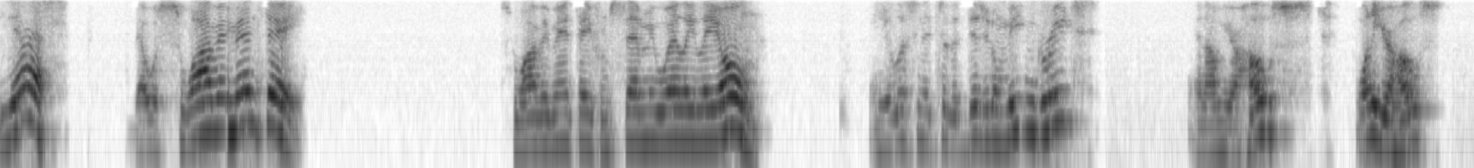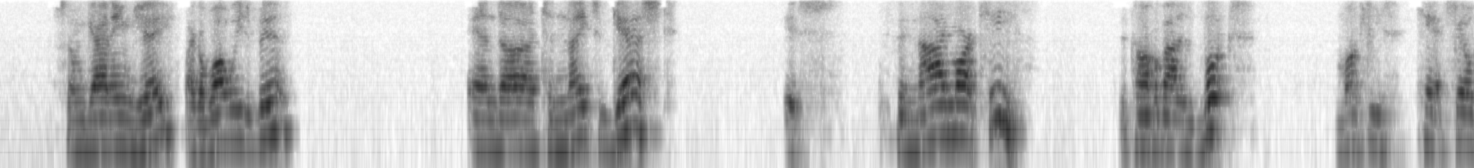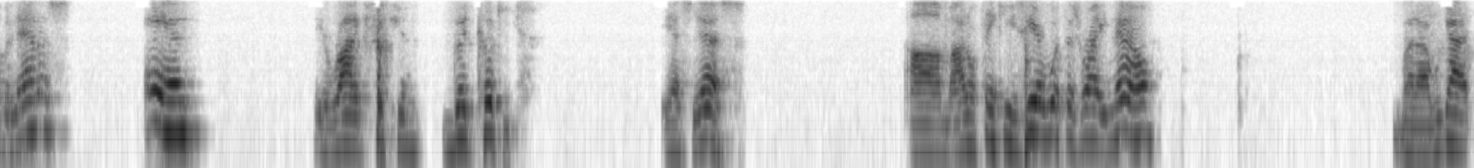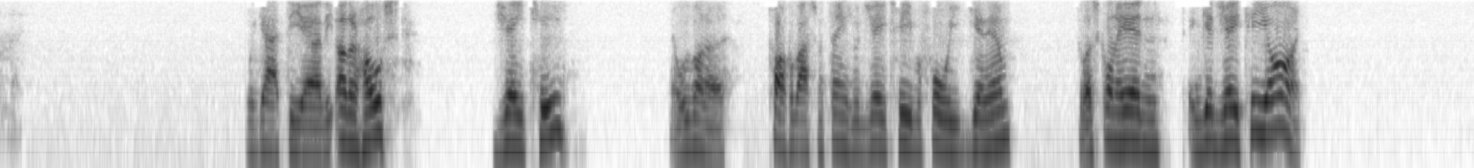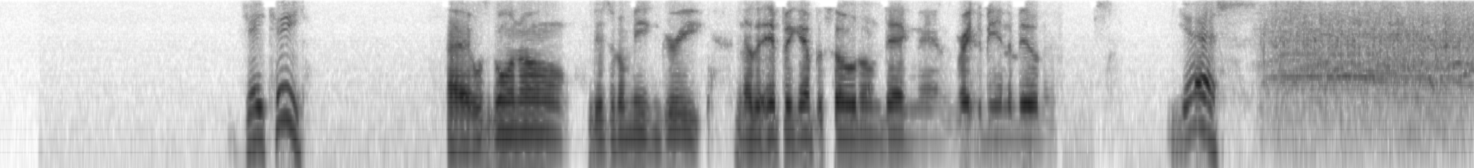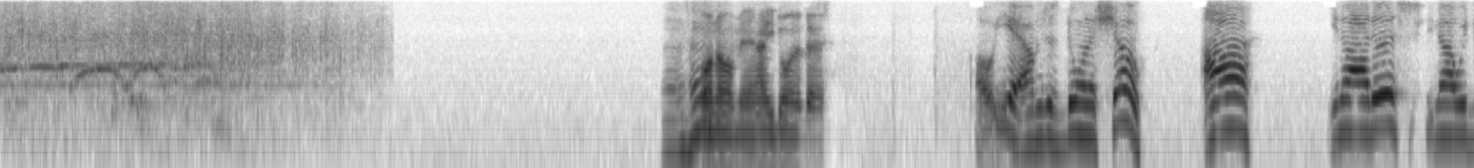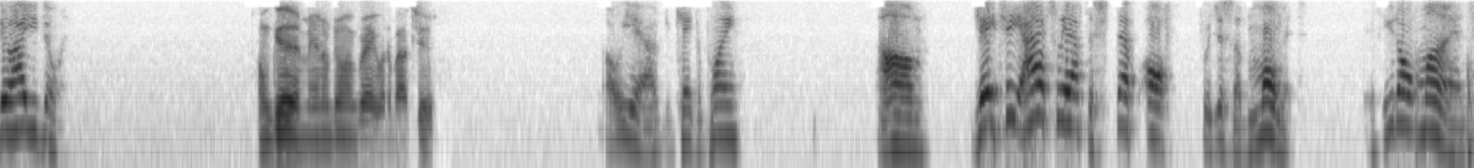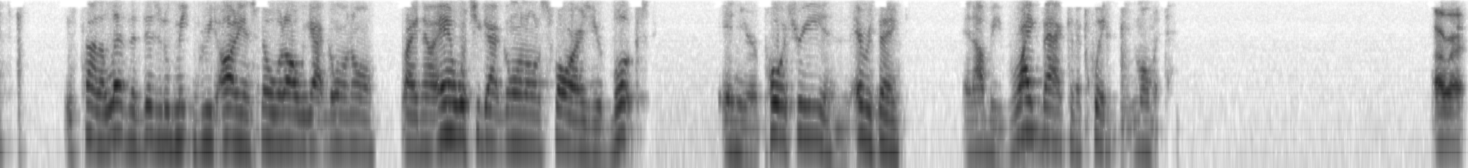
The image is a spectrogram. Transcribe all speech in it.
Yes. That was Suavemente. Suavemente from Samuel Leon. And you're listening to the digital meet and greet. And I'm your host, one of your hosts, some guy named Jay, like I've always been. And uh, tonight's guest is Seni Marquis to talk about his books, Monkeys Can't Sell Bananas, and the erotic fiction Good Cookies. Yes, yes. Um, I don't think he's here with us right now, but uh, we got we got the uh, the other host, JT, and we're gonna talk about some things with JT before we get him. So let's go ahead and, and get JT on. JT. Hey, what's going on? Digital meet and greet. Another epic episode on deck, man. Great to be in the building. Yes. What's going on, man? How you doing today? Oh yeah, I'm just doing a show. Ah, uh, you know how it is. You know how we do. How you doing? I'm good, man. I'm doing great. What about you? Oh yeah, you can't complain. Um, JT, I actually have to step off for just a moment. If you don't mind, just kind of letting the digital meet and greet audience know what all we got going on right now and what you got going on as far as your books and your poetry and everything. And I'll be right back in a quick moment. All right.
